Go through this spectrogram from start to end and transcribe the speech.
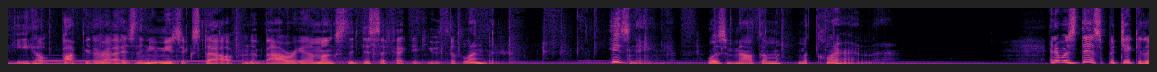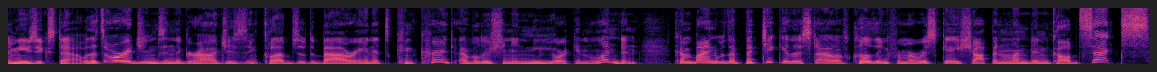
he helped popularize the new music style from the Bowery amongst the disaffected youth of London. His name was Malcolm McLaren. And it was this particular music style, with its origins in the garages and clubs of the Bowery and its concurrent evolution in New York and London, combined with a particular style of clothing from a risque shop in London called Sex,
